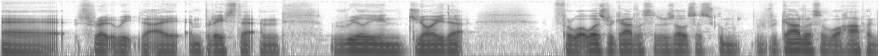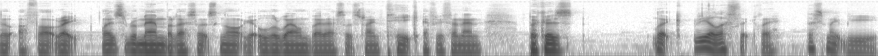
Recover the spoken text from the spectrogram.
uh, throughout the week that I embraced it and really enjoyed it for what it was, regardless of the results. Regardless of what happened, I, I thought, right, let's remember this. Let's not get overwhelmed by this. Let's try and take everything in, because, look, realistically, this might be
